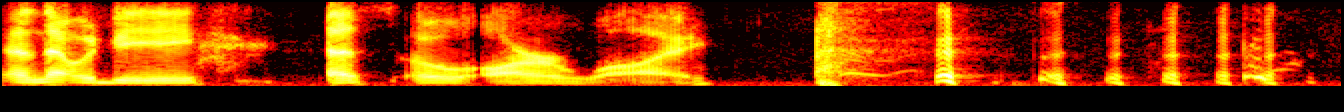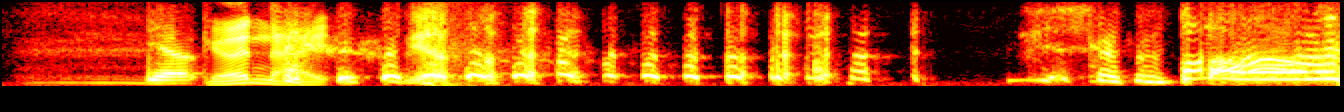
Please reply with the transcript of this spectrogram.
and that would be S O R Y. Yep. Good night. Bye.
